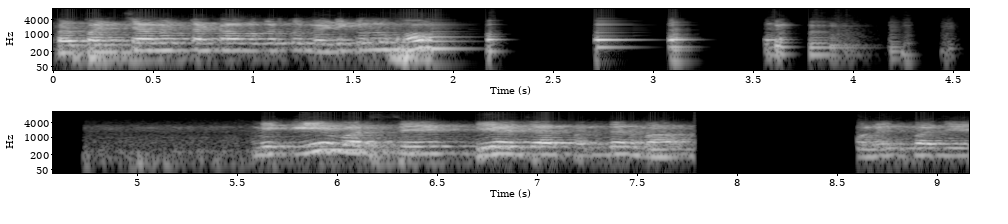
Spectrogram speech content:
પણ પંચાવન ટકા વગર તો મેડિકલનું ફોર્મ ને એ વર્ષે બે હજાર પંદરમાં કોલેજમાં જે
